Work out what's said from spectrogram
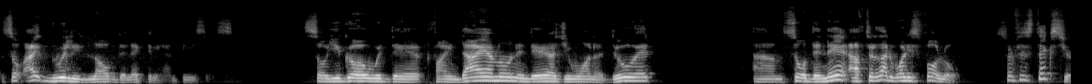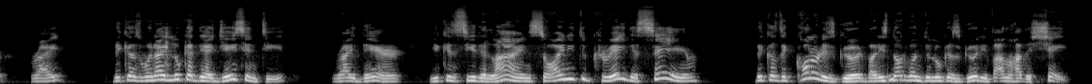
So I really love the electric hand pieces. So you go with the fine diamond in the areas you want to do it. Um, so then after that, what is follow? Surface texture, right? Because when I look at the adjacent teeth right there, you can see the lines. So I need to create the same because the color is good, but it's not going to look as good if I don't have the shape.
